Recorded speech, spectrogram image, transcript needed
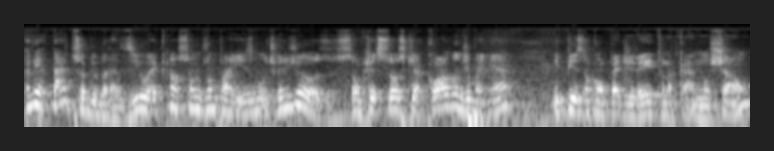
a verdade sobre o Brasil é que nós somos um país multirreligioso. São pessoas que acordam de manhã e pisam com o pé direito no chão,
